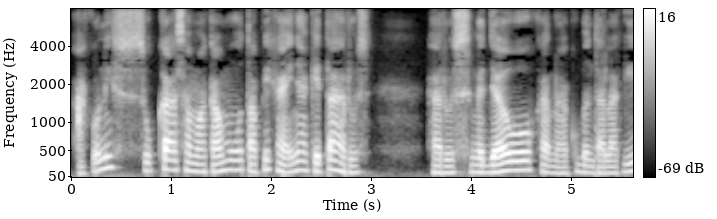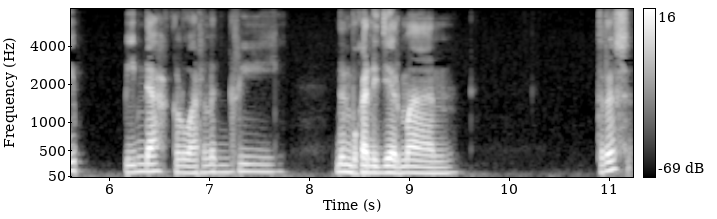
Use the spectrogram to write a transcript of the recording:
aku nih suka sama kamu tapi kayaknya kita harus harus ngejauh karena aku bentar lagi pindah ke luar negeri. Dan bukan di Jerman. Terus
